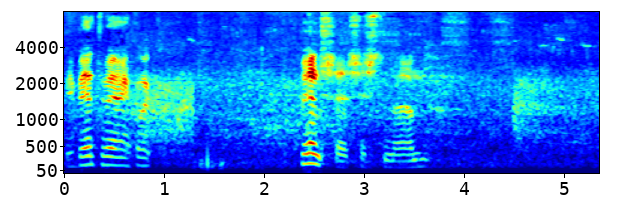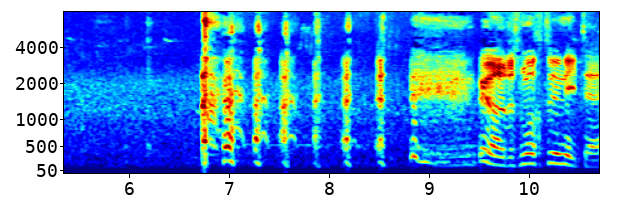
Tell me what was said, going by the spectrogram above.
Wie bent u eigenlijk? Prinses is de naam. Ja, dat mocht u niet, hè?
